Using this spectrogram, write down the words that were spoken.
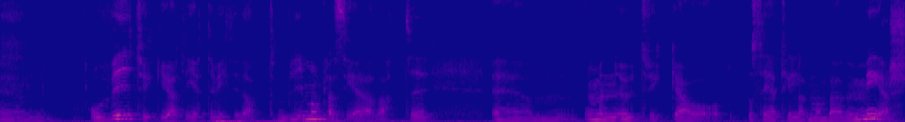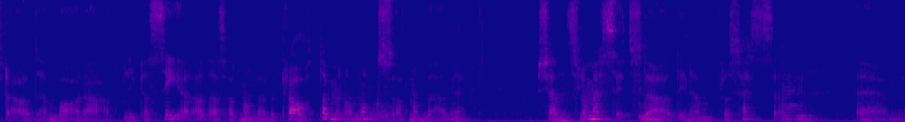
Ehm, och vi tycker ju att det är jätteviktigt att blir man placerad att eh, ehm, men uttrycka och, och säga till att man behöver mer stöd än bara att bli placerad. Alltså att man behöver prata med någon också. Mm. Att man behöver ett känslomässigt stöd i den processen. Mm. Ehm,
